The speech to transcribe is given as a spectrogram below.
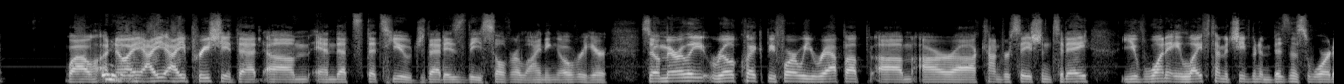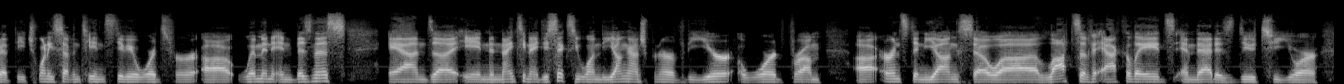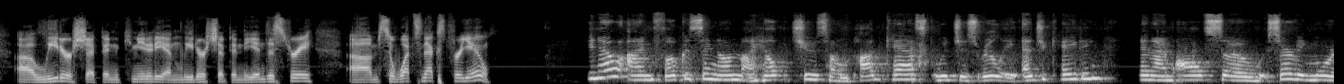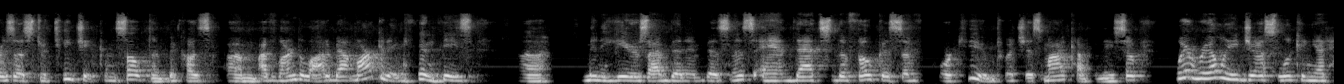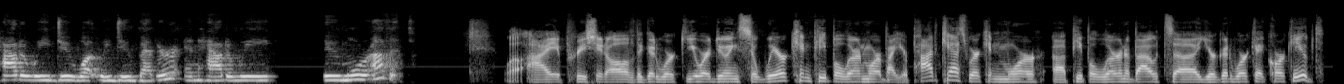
Wow, anyway. no, I, I, appreciate that, um, and that's that's huge. That is the silver lining over here. So, Marilee, real quick before we wrap up um, our uh, conversation today, you've won a lifetime achievement in business award at the 2017 Stevie Awards for uh, Women in Business, and uh, in 1996, you won the Young Entrepreneur of the Year award from uh, Ernst and Young. So uh, lots of accolades, and that is due to your uh, leadership in community and leadership in the industry. Um, so what's next for you? You know, I'm focusing on my Help Choose Home podcast, which is really educating. And I'm also serving more as a strategic consultant because um, I've learned a lot about marketing in these uh, many years I've been in business, and that's the focus of Core Cubed, which is my company. So we're really just looking at how do we do what we do better and how do we do more of it. Well, I appreciate all of the good work you are doing. So, where can people learn more about your podcast? Where can more uh, people learn about uh, your good work at Core Cubed?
